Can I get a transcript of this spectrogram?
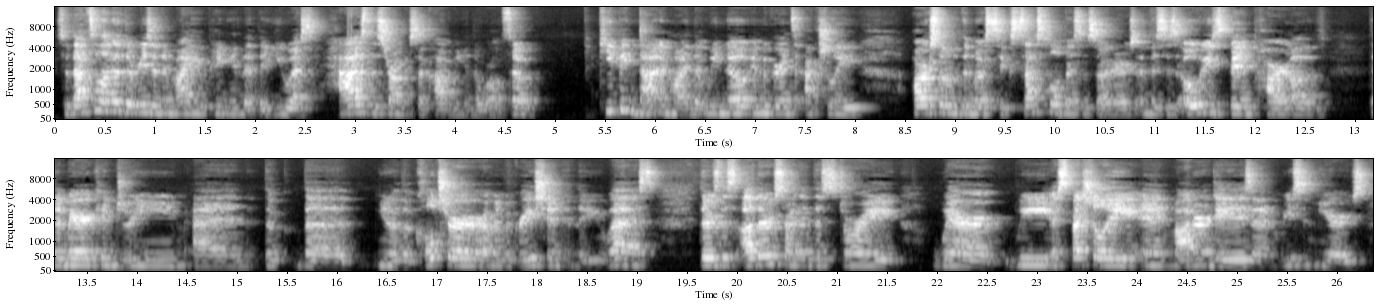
So that's a lot of the reason, in my opinion, that the US has the strongest economy in the world. So keeping that in mind, that we know immigrants actually are some of the most successful business owners, and this has always been part of the American dream and the the you know the culture of immigration in the US. There's this other side of the story where we, especially in modern days and recent years,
